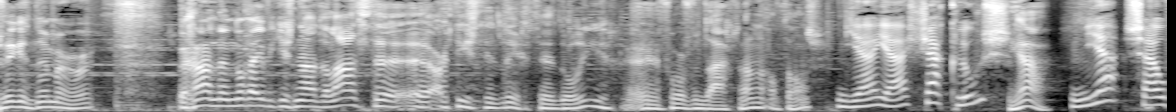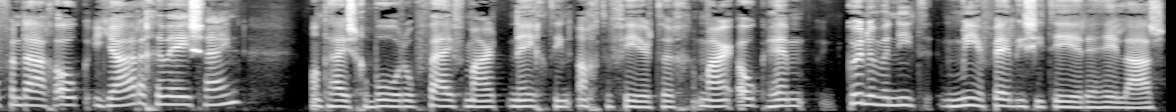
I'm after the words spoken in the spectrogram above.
Zwingend nummer hoor. We gaan nog eventjes naar de laatste eh, artiest in het licht, eh, Dolly. Eh, voor vandaag dan, althans. Ja, ja, Jacques Kloes. Ja. Ja, zou vandaag ook jaren geweest zijn. Want hij is geboren op 5 maart 1948. Maar ook hem kunnen we niet meer feliciteren helaas.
